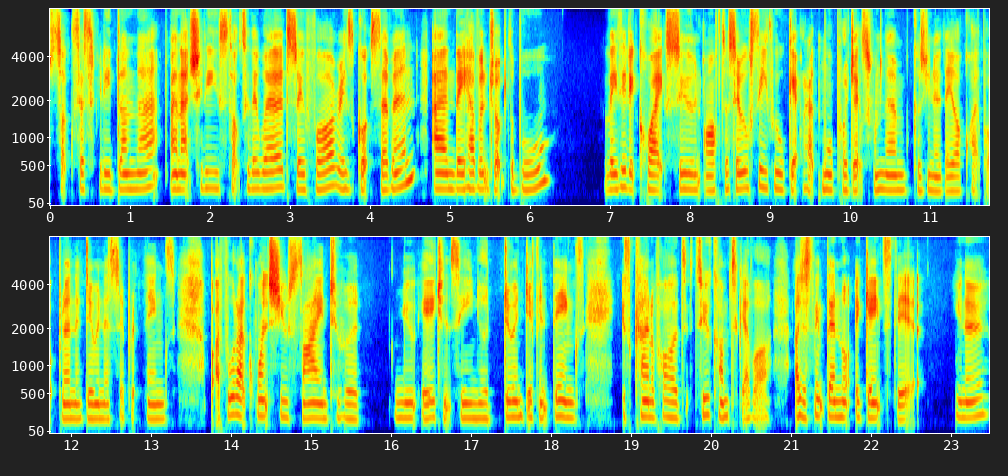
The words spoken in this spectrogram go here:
successfully done that and actually stuck to their word so far is GOT7 and they haven't dropped the ball they did it quite soon after so we'll see if we'll get like more projects from them because you know they are quite popular and they're doing their separate things. But i feel like once you sign to a new agency and you're doing different things it's kind of hard to come together. I just think they're not against it you know?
